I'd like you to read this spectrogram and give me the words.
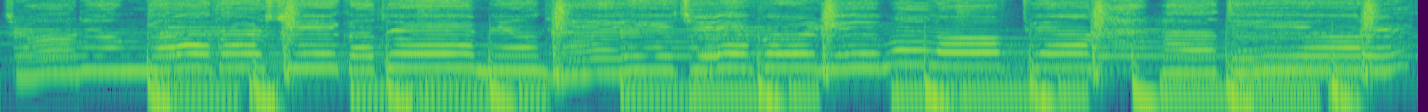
저녁 8시가 되면 헤이즈 볼륨을 높여 라디오를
